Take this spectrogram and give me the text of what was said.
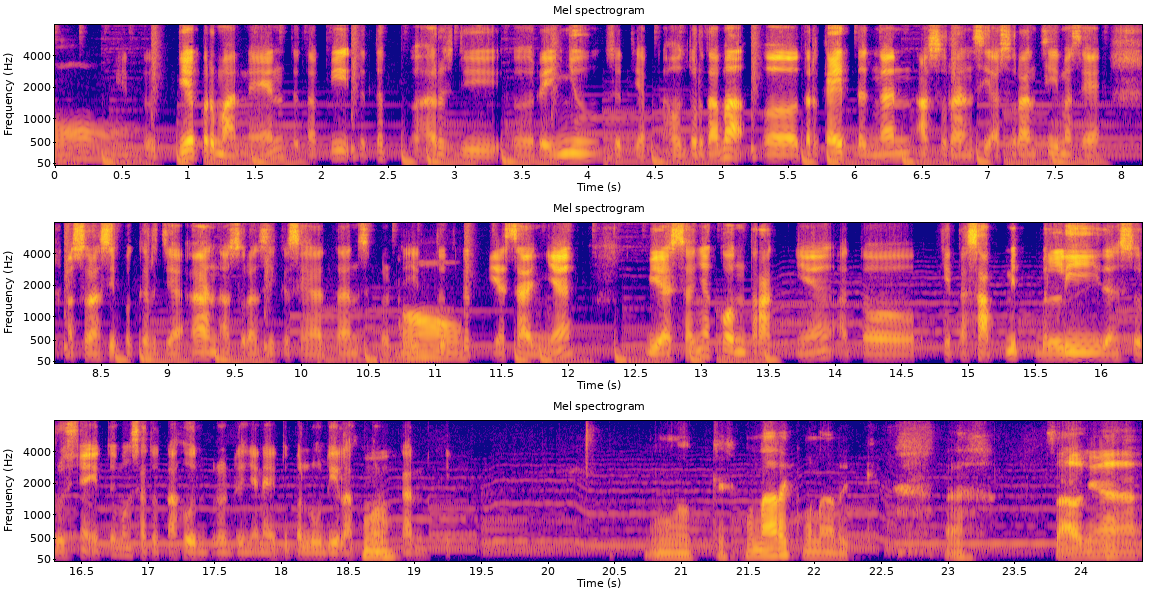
Oh. Gitu. Dia permanen tetapi tetap harus di uh, renew setiap tahun terutama uh, terkait dengan asuransi-asuransi Mas ya. Asuransi pekerjaan, asuransi kesehatan seperti oh. itu kan biasanya biasanya kontraknya atau kita submit beli dan seterusnya itu memang satu tahun periodenya nah itu perlu dilaporkan hmm. Oke, menarik, menarik. Nah, soalnya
